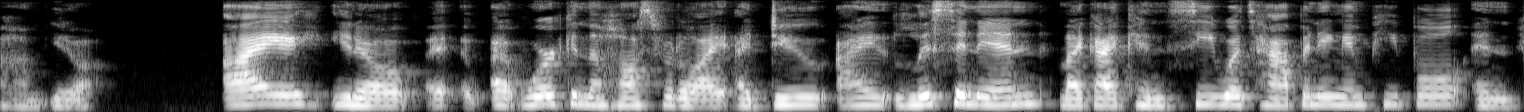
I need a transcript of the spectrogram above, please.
um, you know I, you know, at work in the hospital, I, I do, I listen in, like I can see what's happening in people and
